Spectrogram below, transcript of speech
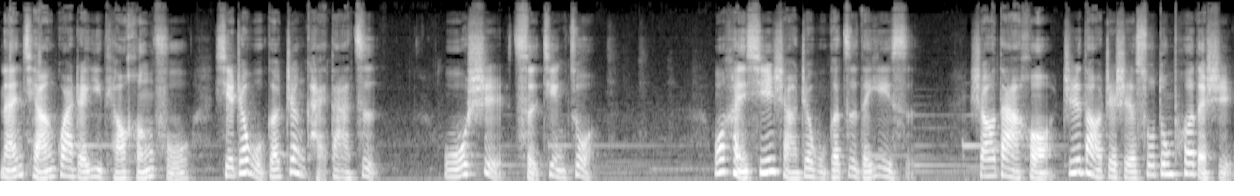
南墙挂着一条横幅，写着五个正楷大字：“无事此静坐。”我很欣赏这五个字的意思。稍大后知道这是苏东坡的诗。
